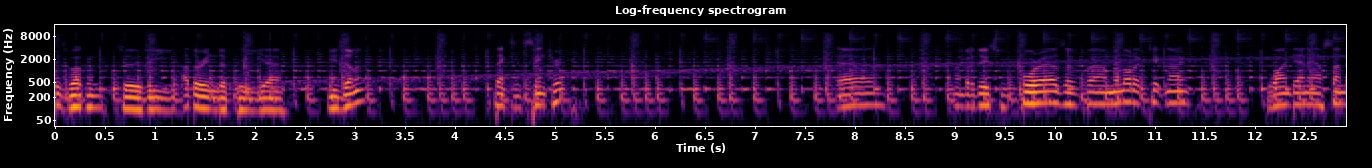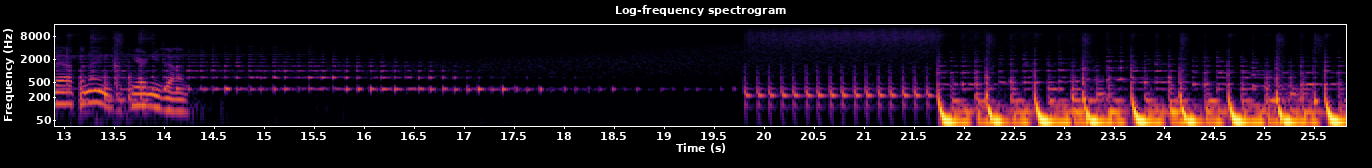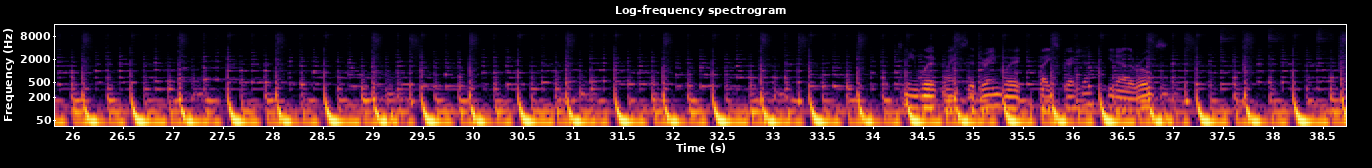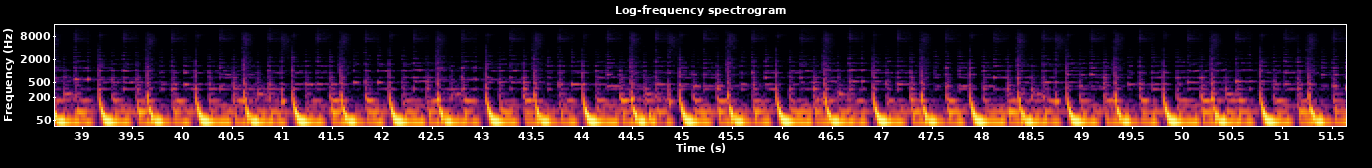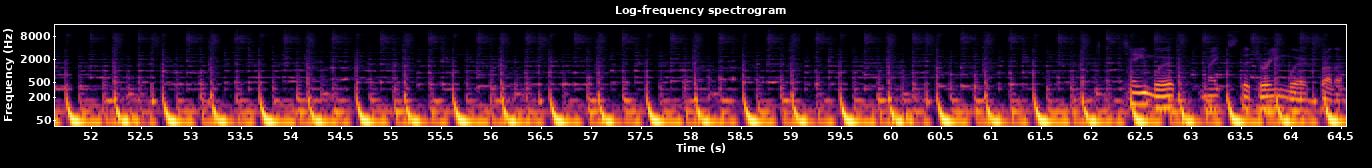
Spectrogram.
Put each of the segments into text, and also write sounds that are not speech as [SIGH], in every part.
Welcome, Welcome to the other end of the uh, New Zealand. Thanks, Eccentric. Uh, I'm going to do some four hours of uh, melodic techno, wind down our Sunday afternoon here in New Zealand. Teamwork makes the dream work, brother.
